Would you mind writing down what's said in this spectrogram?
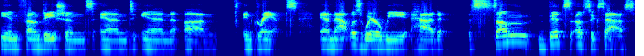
in foundations and in um, in grants, and that was where we had some bits of success,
